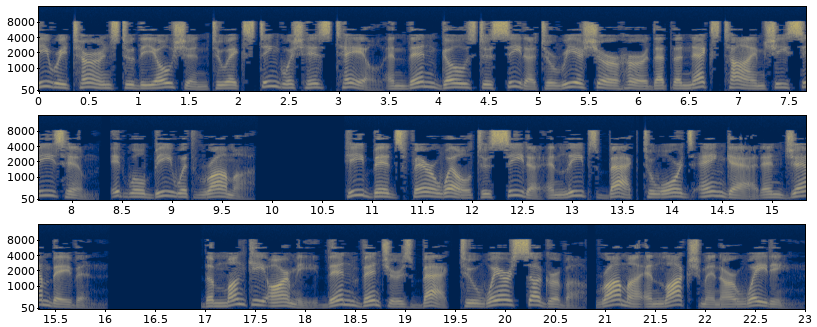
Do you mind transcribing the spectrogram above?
He returns to the ocean to extinguish his tail and then goes to Sita to reassure her that the next time she sees him, it will be with Rama. He bids farewell to Sita and leaps back towards Angad and Jambavan. The monkey army then ventures back to where Sugriva, Rama and Lakshman are waiting.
